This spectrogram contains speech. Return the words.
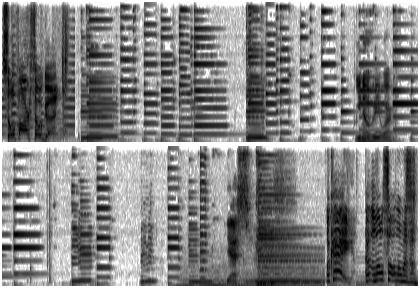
so far, so good. You know who you are. Yes. Okay, that little solo was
